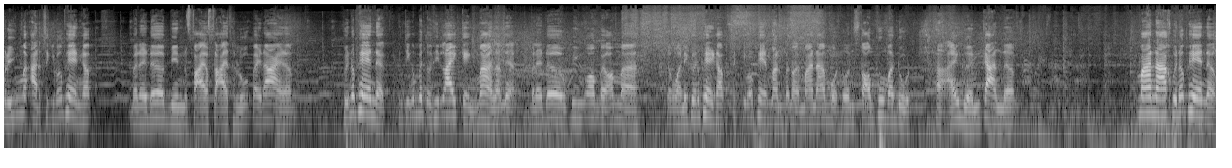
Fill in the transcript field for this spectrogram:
บลิงมาอัดสกิปเพนครับเบรเดอร์บินไฟฟลายทะลุไปได้นะครับคุณนเพนเนี่ยจริงๆก็เป็นตัวที่ไล่เก่งมากนะเนี่ยเบรเดอร์วิ่งอ้อมไปอ้อมมา จังหวะนี้คุณนเพนครับสกิลเพนมันไปหน่อยมานาหมดโดนสตอมพุ่งมาดูดหายเหมือนกันนะมานาคุณนเพนเนี่ย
